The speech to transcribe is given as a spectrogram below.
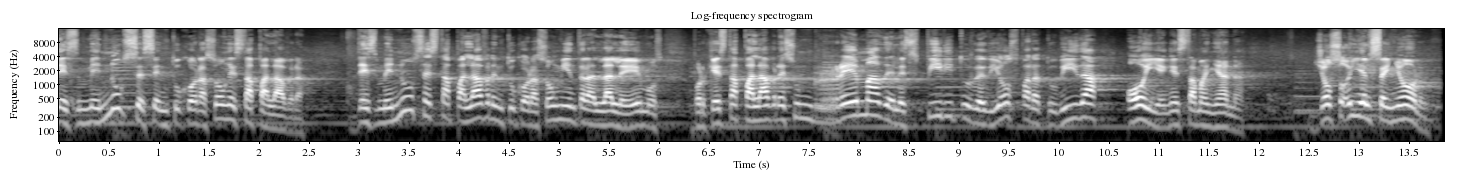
desmenuces en tu corazón esta palabra. Desmenuza esta palabra en tu corazón mientras la leemos, porque esta palabra es un rema del Espíritu de Dios para tu vida hoy, en esta mañana. Yo soy el Señor.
